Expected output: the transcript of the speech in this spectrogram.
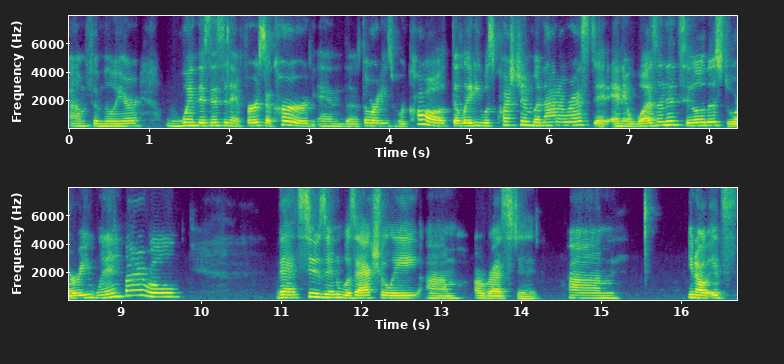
um, familiar? When this incident first occurred and the authorities were called, the lady was questioned but not arrested. And it wasn't until the story went viral that Susan was actually um, arrested. Um, you know, it's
